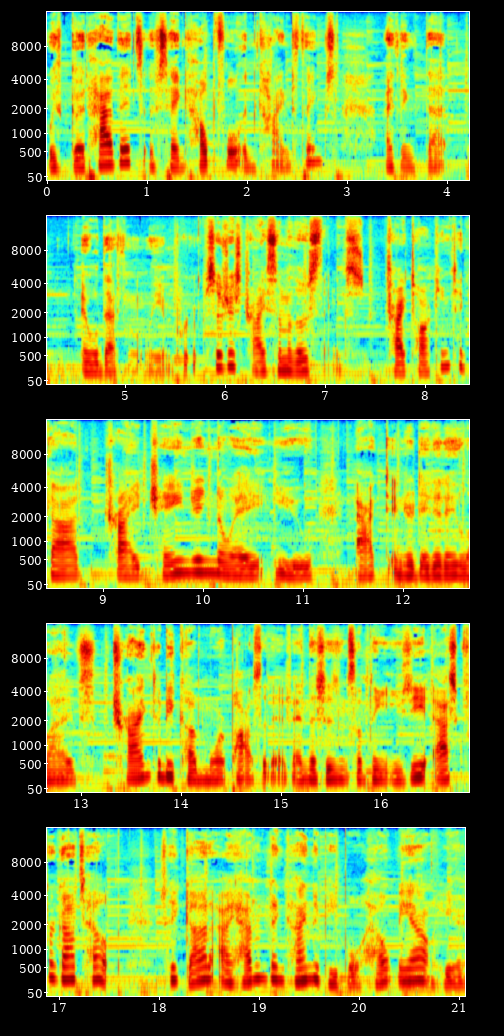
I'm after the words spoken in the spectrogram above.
with good habits of saying helpful and kind things, I think that it will definitely improve. So just try some of those things. Try talking to God, try changing the way you act in your day to day lives, trying to become more positive. And this isn't something easy. Ask for God's help. Say, God, I haven't been kind to people. Help me out here.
